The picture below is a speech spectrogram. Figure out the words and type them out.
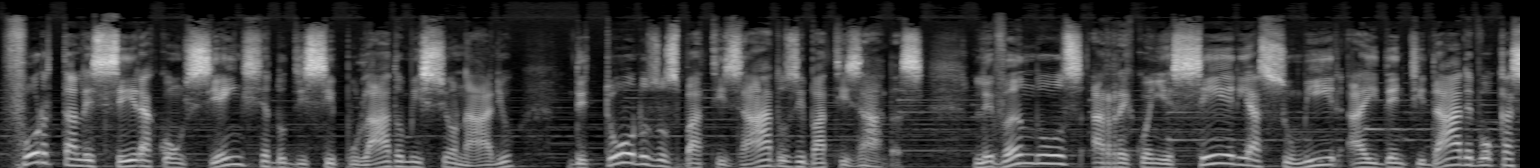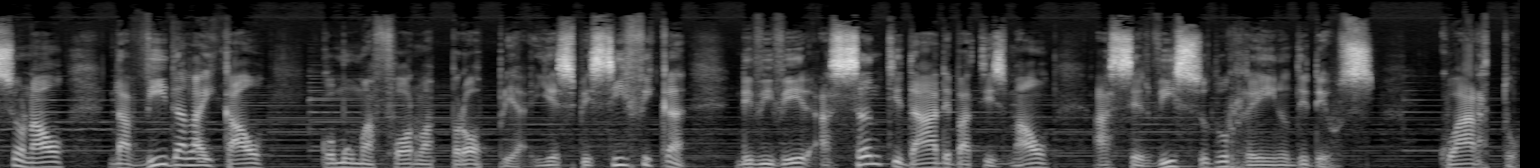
fortalecer a consciência do discipulado missionário de todos os batizados e batizadas, levando-os a reconhecer e assumir a identidade vocacional da vida laical como uma forma própria e específica de viver a santidade batismal a serviço do reino de Deus. Quarto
